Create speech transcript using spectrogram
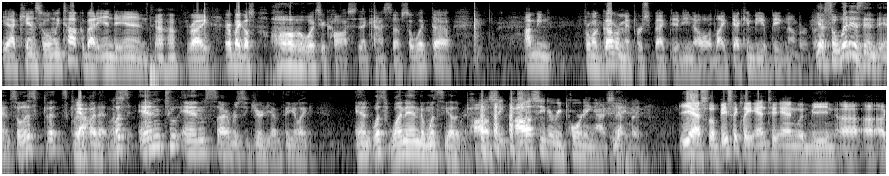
Yeah, Ken. So when we talk about end to end, Uh-huh. right? Everybody goes, "Oh, but what's it cost?" That kind of stuff. So what? Uh, I mean, from a government perspective, you know, like that can be a big number. But Yeah, so what is end-to-end? So let's, let's clarify Yeah, that. let's- What's end-to-end cybersecurity? I'm thinking like, and what's one end and what's the other end? policy, policy to reporting, I'd say. Yeah. But Yeah, so basically end-to-end would mean uh, a, a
